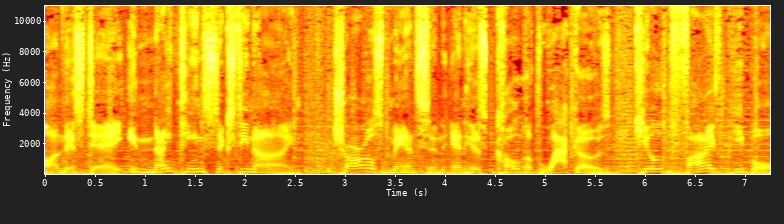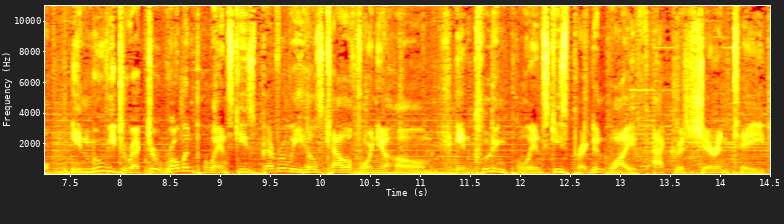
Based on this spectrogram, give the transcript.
On this day in 1969, Charles Manson and his cult of wackos killed five people in movie director Roman Polanski's Beverly Hills, California home, including Polanski's pregnant wife, actress Sharon Tate.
